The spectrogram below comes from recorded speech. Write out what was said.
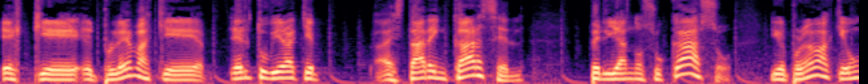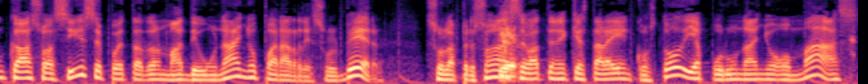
es que el problema es que él tuviera que estar en cárcel peleando su caso. Y el problema es que un caso así se puede tardar más de un año para resolver. So, la persona se va a tener que estar ahí en custodia por un año o más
